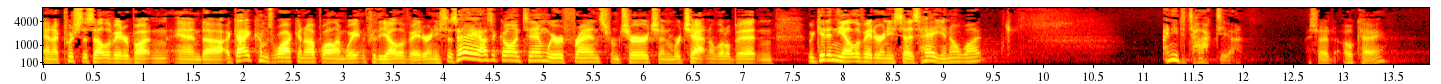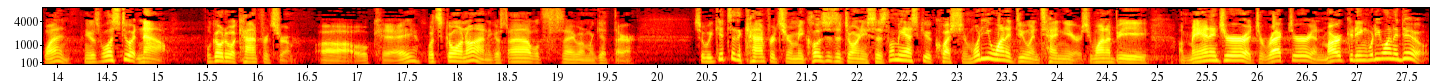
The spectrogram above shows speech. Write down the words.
and I push this elevator button, and uh, a guy comes walking up while I'm waiting for the elevator, and he says, "Hey, how's it going, Tim? We were friends from church, and we're chatting a little bit." And we get in the elevator, and he says, "Hey, you know what? I need to talk to you." I said, "Okay, when?" He goes, "Well, let's do it now. We'll go to a conference room." Uh, okay. What's going on? He goes, "Ah, we'll say when we get there." So we get to the conference room. He closes the door and he says, "Let me ask you a question. What do you want to do in ten years? You want to be a manager, a director in marketing? What do you want to do?"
